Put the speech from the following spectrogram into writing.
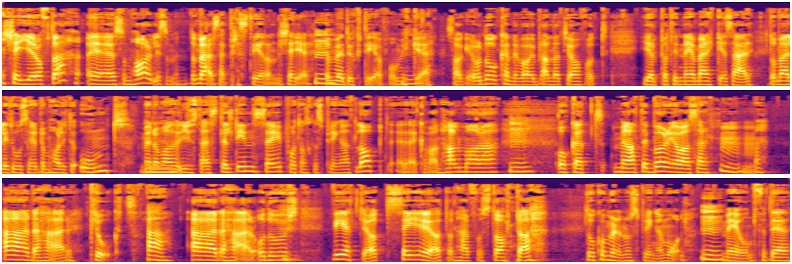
tjejer ofta eh, som har liksom, de är så här presterande tjejer. Mm. De är duktiga på mycket saker och då kan det vara ibland att jag har fått hjälpa till när jag märker så här, de är lite osäkra, de har lite ont, men Mm. de har just det här ställt in sig på att de ska springa ett lopp, det kan vara en halvmara. Mm. Och att, men att det börjar vara så här, hmm, är det här klokt? Ja. Är det här? Och då vet jag att säger jag att den här får starta, då kommer den att springa mål med ont, för det,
